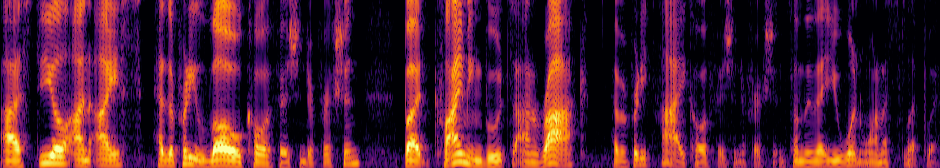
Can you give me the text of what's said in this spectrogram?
uh, steel on ice has a pretty low coefficient of friction, but climbing boots on rock have a pretty high coefficient of friction, something that you wouldn't want to slip with.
